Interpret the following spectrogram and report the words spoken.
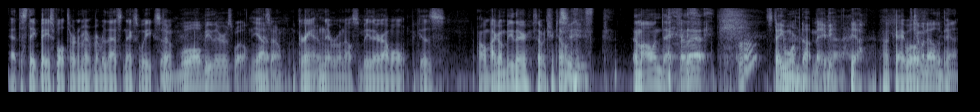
at the state baseball tournament. Remember, that's next week. So, And we'll all be there as well. yeah, So Grant and everyone else will be there. I won't because, oh, am I going to be there? Is that what you're telling me? am I on deck for that? Stay warmed up. maybe. Yeah. Yeah. Okay, well, Coming out of the pen.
